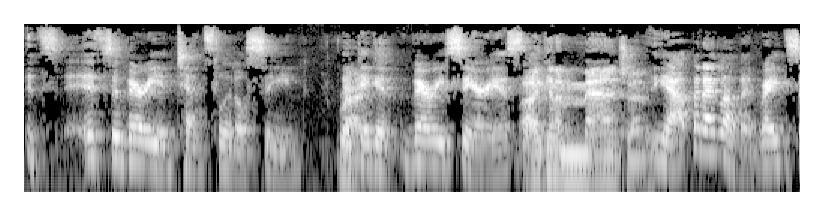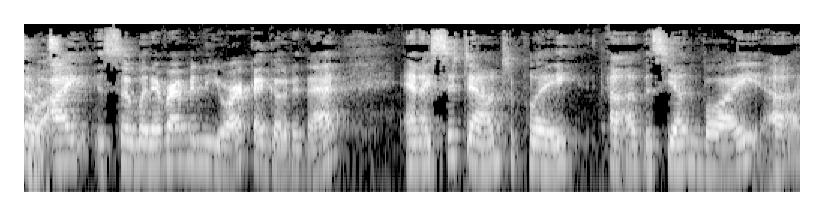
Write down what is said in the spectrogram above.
it's it's a very intense little scene. They Right. take it very seriously. I can imagine. Yeah, but I love it, right? So. I so whenever I'm in New York, I go to that, and I sit down to play uh, this young boy, uh,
